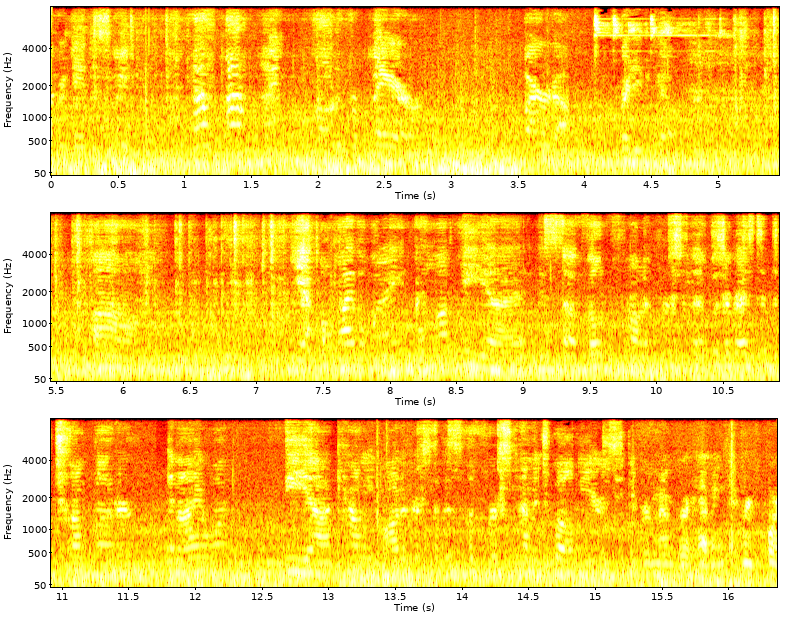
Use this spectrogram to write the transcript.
every day this week. I voted for mayor. Fired up, ready to go. Um, yeah. Oh, by the way, I love the uh, this uh, vote person that was arrested, the Trump voter in Iowa. The uh, county auditor said this is the first time in 12 years he could remember having to report.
